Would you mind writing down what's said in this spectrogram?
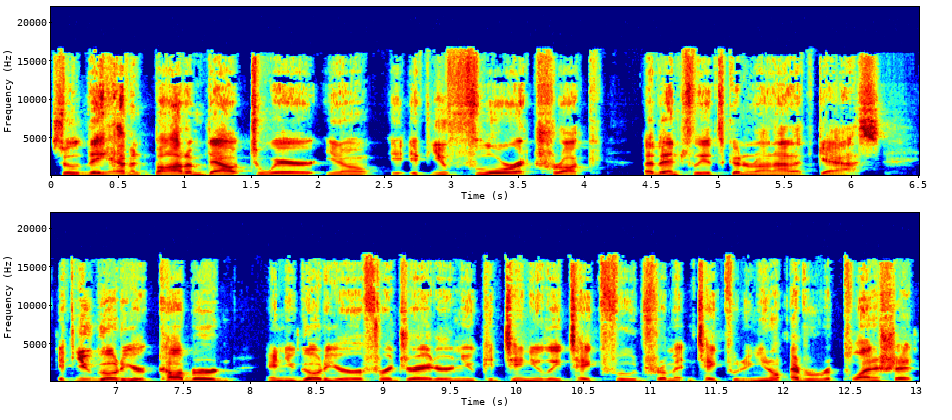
So they haven't bottomed out to where, you know, if you floor a truck, eventually it's going to run out of gas. If you go to your cupboard and you go to your refrigerator and you continually take food from it and take food and you don't ever replenish it,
